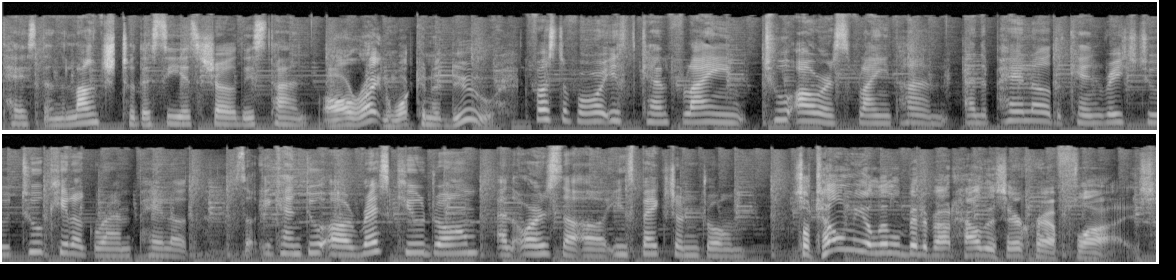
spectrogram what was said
tested and launched to the CS show this time. All right, and what can it do? First of all, it can fly in two hours flying time, and the payload can reach to two kilogram payload. So it can do a rescue drone and also an inspection drone. So tell me a little bit about how this aircraft flies.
